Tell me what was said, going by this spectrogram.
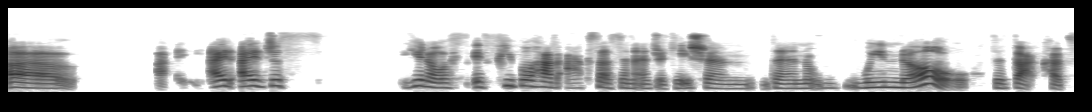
uh, I, I just, you know, if, if people have access and education, then we know that that cuts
